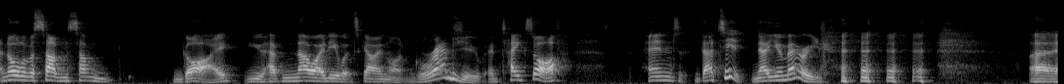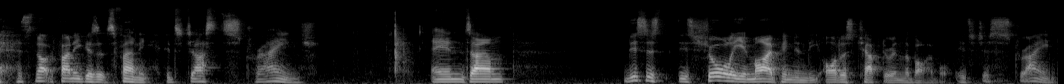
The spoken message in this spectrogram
and all of a sudden some guy, you have no idea what's going on, grabs you and takes off, and that's it. Now you're married. uh, it's not funny because it's funny, it's just strange. And um, this is, is surely, in my opinion, the oddest chapter in the Bible. It's just strange.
